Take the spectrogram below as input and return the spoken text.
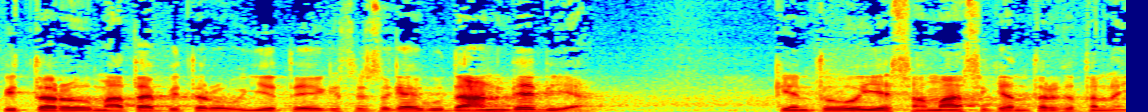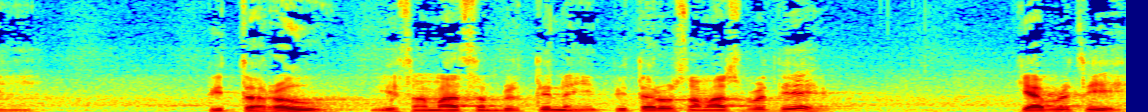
पितरो, माता पितरो, ये तो एक शेष का एक उदाहरण दे दिया। किंतु ये समास के अंतर्गत नहीं। पितरऊ ये समाज वृत्ति नहीं। पितरो समाज वृत्ति है। क्या वृत्ति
